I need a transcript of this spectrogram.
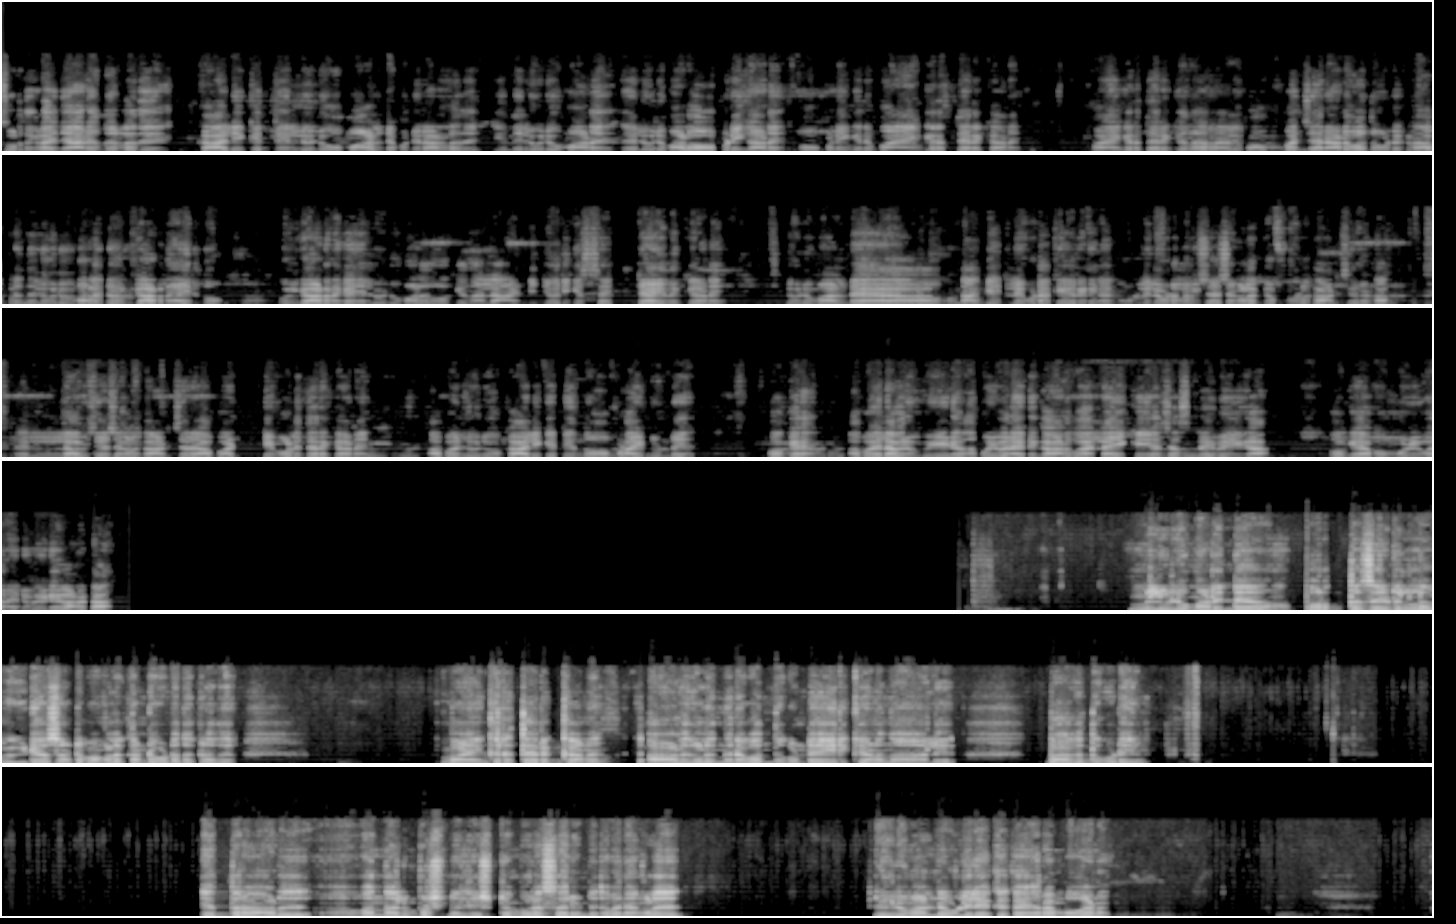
സുഹൃത്തുക്കളെ ഞാൻ എന്നുള്ളത് കാലിക്കറ്റ് ലുലുമാളിന്റെ മുന്നിലാണുള്ളത്. ഇന്ന് ലുലുമാൾ ലുലുമാൾ ഓപ്പണിംഗ് ആണ്. ഓപ്പണിങ്ങിന് ഭയങ്കര തിരക്കാണ്. ഭയങ്കര തിരക്ക് എന്ന് പറഞ്ഞാൽ പമ്പൻ ജനാണ് വന്നുകൊണ്ടിരിക്കുന്നത്. അപ്പൊ ഇന്ന് ലുലുമാളിന്റെ ഉദ്ഘാടനം ആയിരുന്നു ഉദ്ഘാടനം കഴിഞ്ഞ് ലുലുമാൾ നോക്കി നല്ല അണിഞ്ഞൊരുങ്ങി സെറ്റായി നിൽക്കുകയാണ്. ലുലുമാളിന്റെ ഒന്നാം ഗേറ്റിലൂടെ കയറി നിങ്ങൾക്ക് ഉള്ളിലൂടെയുള്ള വിശേഷങ്ങളൊക്കെ ഫുള്ള് കാണിച്ചു തരാം ട്ടോ. എല്ലാ വിശേഷങ്ങളും കാണിച്ചു തരാം. അടിപൊളി തിരക്കാണ്. അപ്പൊ ലുലു കാലിക്കറ്റ് ഇന്ന് ഓപ്പൺ ആയിട്ടുണ്ട്. ഓക്കെ? അപ്പോൾ എല്ലാവരും വീഡിയോ ഒന്ന് മുഴുവനായിട്ട് കാണുക ലൈക്ക് ചെയ്യുക സബ്സ്ക്രൈബ് ചെയ്യുക. ഓക്കെ അപ്പോൾ മുഴുവനായിട്ട് വീഡിയോ കാണട്ടാ ലുലുമാളിന്റെ പുറത്ത സൈഡിലുള്ള വീഡിയോസാണ് ഇപ്പോൾ ഞങ്ങൾ കണ്ടുകൊണ്ട് നിൽക്കുന്നത് ഭയങ്കര തിരക്കാണ്. ആളുകൾ ഇങ്ങനെ വന്നുകൊണ്ടേ ഇരിക്കുകയാണ് നാല് ഭാഗത്തു കൂടെയും. എത്ര ആൾ വന്നാലും പ്രശ്നമില്ല. ഇഷ്ടം പോലെ സ്ഥലമുണ്ട്. അപ്പം ഞങ്ങൾ ലുലുമാളിന്റെ ഉള്ളിലേക്ക് കയറാൻ പോവുകയാണ്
